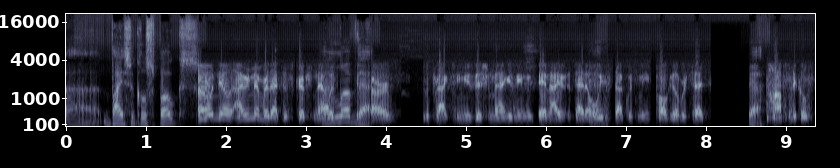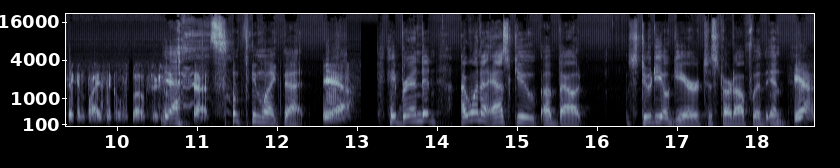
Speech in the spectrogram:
uh, bicycle spokes. Oh no, I remember that description. That I was love that. guitar, the practicing musician magazine, and I that always Yeah. stuck with me. Paul Gilbert said, Yeah. "Popsicle stick and bicycle spokes," or something Yeah, like that. something like that. Yeah. Hey, Brandon, I want to ask you about studio gear to start off with. And Yeah.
